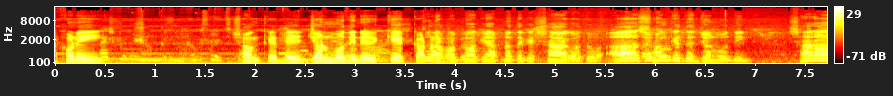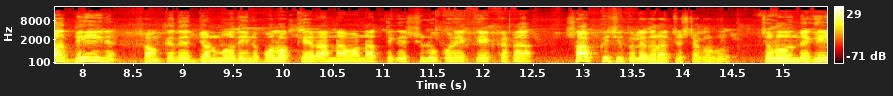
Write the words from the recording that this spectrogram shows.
এখন এই সংকেতের জন্মদিনের কেক কাটা হবে। ব্লগে আপনাদেরকে স্বাগত। আজ সংকেতের জন্মদিন। সারা দিন সংকেতের জন্মদিন উপলক্ষে রান্না বান্নার থেকে শুরু করে কেক কাটা সব কিছু তুলে ধরার চেষ্টা করব। চলুন দেখি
